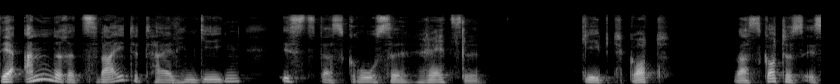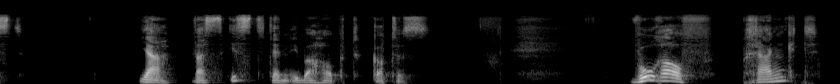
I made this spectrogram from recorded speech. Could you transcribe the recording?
Der andere zweite Teil hingegen ist das große Rätsel. Gebt Gott, was Gottes ist. Ja, was ist denn überhaupt Gottes? Worauf prangt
